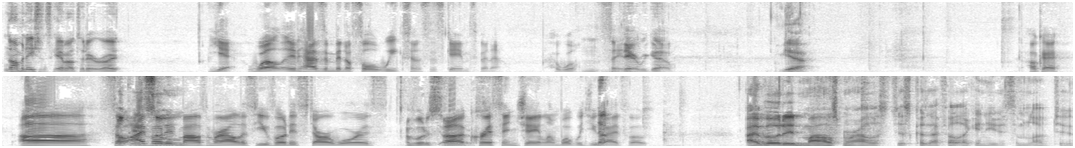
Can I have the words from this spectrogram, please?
Nominations came out today, right? yeah, well, it hasn't been a full week since this game's been out. I will say There that. we go. Yeah. Okay. Uh, so Okay, I voted so- Miles Morales. You voted Star Wars. I voted Star Uh, Wars. Chris and Jalen, what would you No. guys vote? I voted Miles Morales just because I felt like it needed some love too.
